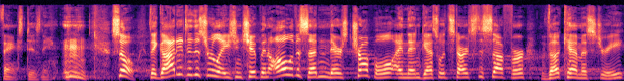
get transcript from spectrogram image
Thanks, Disney. so they got into this relationship, and all of a sudden there's trouble, and then guess what starts to suffer? The chemistry.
